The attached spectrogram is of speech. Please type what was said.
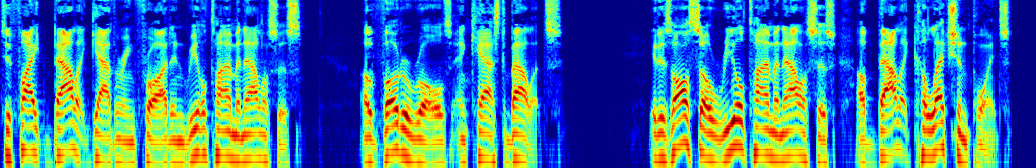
to fight ballot gathering fraud in real time analysis of voter rolls and cast ballots. It is also real time analysis of ballot collection points,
